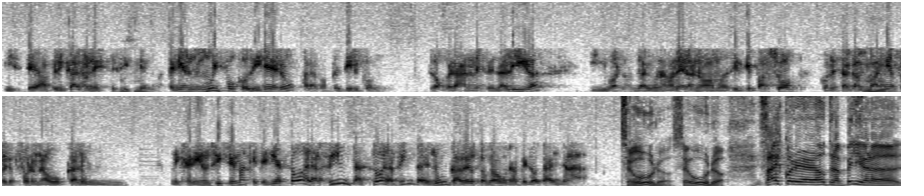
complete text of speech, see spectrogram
y se aplicaron este sistema. Tenían muy poco dinero para competir con los grandes de la liga, y bueno, de alguna manera no vamos a decir qué pasó con esa campaña, pero fueron a buscar un, ingeniero en sistemas que tenía toda la pinta, toda la pinta de nunca haber tocado una pelota de nada. Seguro, seguro. ¿Sabes cuál era la otra peli? Ahora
